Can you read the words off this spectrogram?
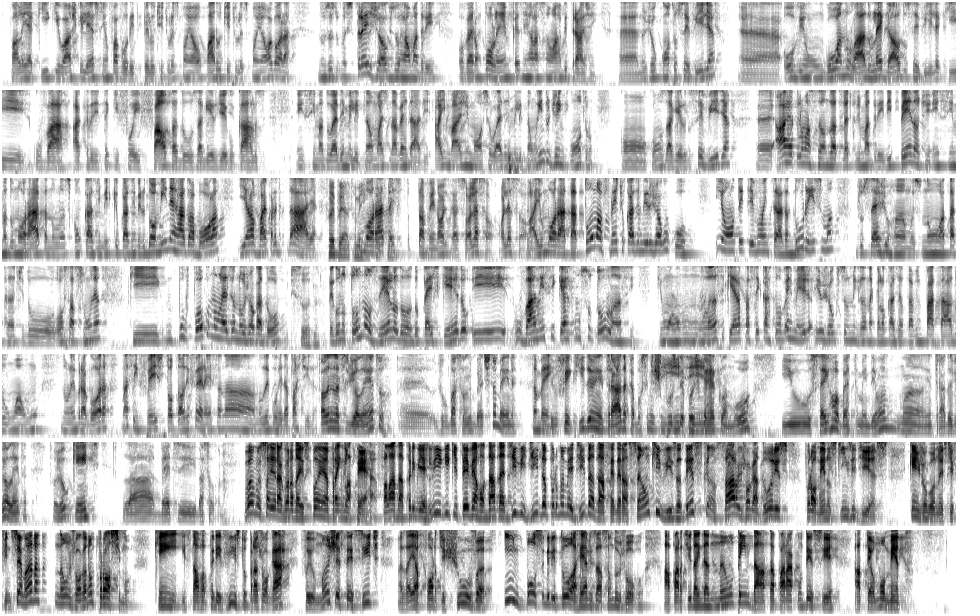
falei aqui que eu acho que ele é sim o favorito pelo título espanhol, para o título espanhol. Agora, nos últimos três jogos do Real Madrid, houveram polêmicas em relação à arbitragem. Eh, no jogo contra o Sevilha, eh, houve um gol anulado legal do Sevilha, que o VAR acredita que foi falta do zagueiro Diego Carlos em cima do Éder Militão, mas na verdade a imagem mostra o Éder Militão indo de encontro com, com o zagueiro do Sevilha. É, a reclamação do Atlético de Madrid de pênalti em cima do Morata no lance com o Casimiro, que o Casimiro domina errado a bola e ela vai para dentro da área. Foi bem também. O Morata, tá vendo? Olha só, olha só, olha só. Aí o Morata toma a frente, o Casimiro joga o corpo. E ontem teve uma entrada duríssima do Sérgio Ramos no atacante do Osasuna, que por pouco não lesionou o jogador. Absurdo. Pegou no tornozelo do, do pé esquerdo e o VAR nem sequer consultou o lance. Que um, um lance que era para ser cartão vermelho e o jogo, se não me engano, naquela ocasião estava empatado um a um, não lembro agora, mas assim, fez total diferença na, no decorrer da partida. Falando em lance violento, é, o jogo Barcelona e Betis também, né? Também. Teve o Fekir deu uma entrada, acabou sendo expulso Sim, depois sim. que reclamou. E o Sérgio Roberto também deu uma, uma entrada violenta. Foi um jogo quente lá, Betis e Barcelona. Vamos sair agora da Espanha para a Inglaterra, falar da Premier League que teve a rodada dividida por uma medida da federação que visa descansar os jogadores por ao menos 15 dias. Quem jogou neste fim de semana não joga no próximo. Quem estava previsto para jogar foi o Manchester City, mas aí a forte chuva impossibilitou a realização do jogo. A partida ainda não tem data para acontecer até o momento.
